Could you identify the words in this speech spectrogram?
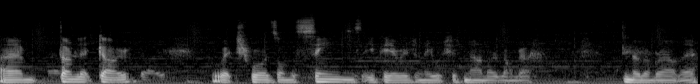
Um, Don't let go, which was on the Scenes EP originally, which is now no longer no longer out there.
